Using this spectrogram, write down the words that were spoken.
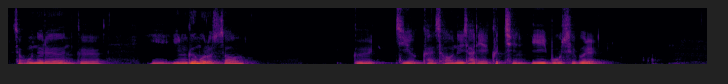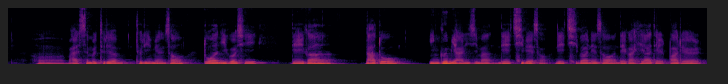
그래서 오늘은 그, 이 임금으로서 그 지역한 선의 자리에 그친 이 모습을 어, 말씀을 드려, 드리면서 또한 이것이 내가 나도 임금이 아니지만 내 집에서, 내 집안에서 내가 해야 될 바를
